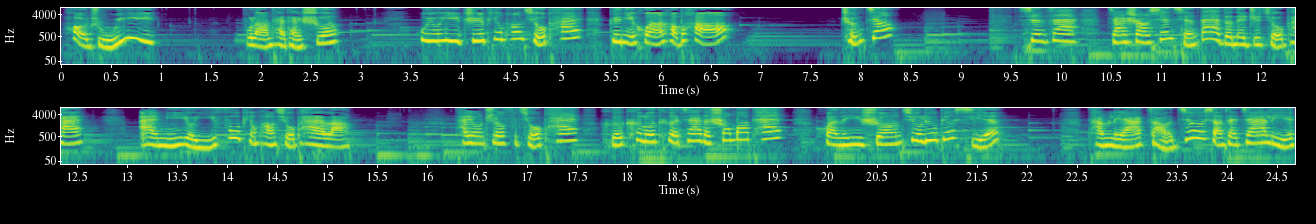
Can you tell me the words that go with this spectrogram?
好主意。”布朗太太说：“我用一只乒乓球拍跟你换，好不好？成交。现在加上先前带的那只球拍，艾米有一副乒乓球拍了。他用这副球拍和克洛特家的双胞胎换了一双旧溜冰鞋。他们俩早就想在家里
